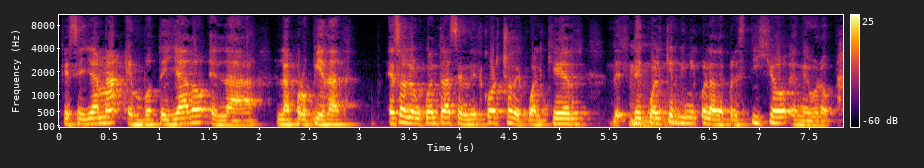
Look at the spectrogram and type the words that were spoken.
que se llama embotellado en la, propiedad. Eso lo encuentras en el corcho de cualquier, de, cualquier vinícola de prestigio en Europa.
